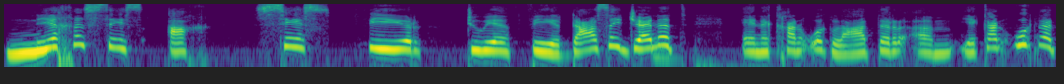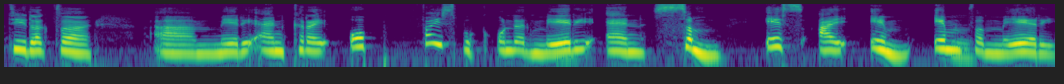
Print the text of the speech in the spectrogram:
968 424. Daar sê Janet en ek gaan ook later um jy kan ook natuurlik vir um Mary Ann kry op Facebook onder Mary Ann Sim S I M M vir Mary.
